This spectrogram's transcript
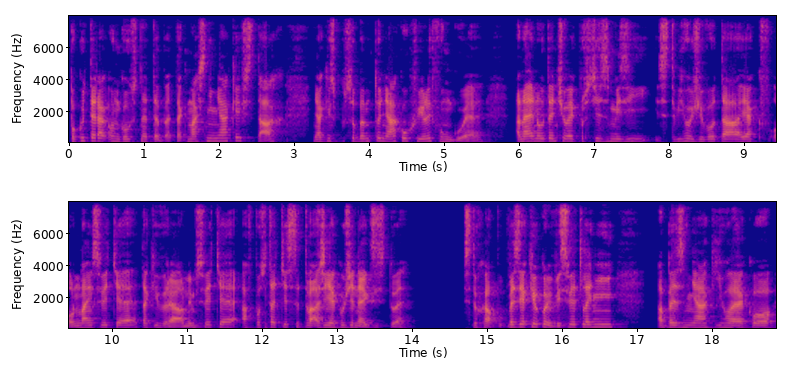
pokud teda on ghostne tebe, tak máš s ním nějaký vztah, nějakým způsobem to nějakou chvíli funguje a najednou ten člověk prostě zmizí z tvýho života jak v online světě, tak i v reálném světě a v podstatě se tváří jako, že neexistuje. Si to chápu. Bez jakéhokoliv vysvětlení a bez nějakého jako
